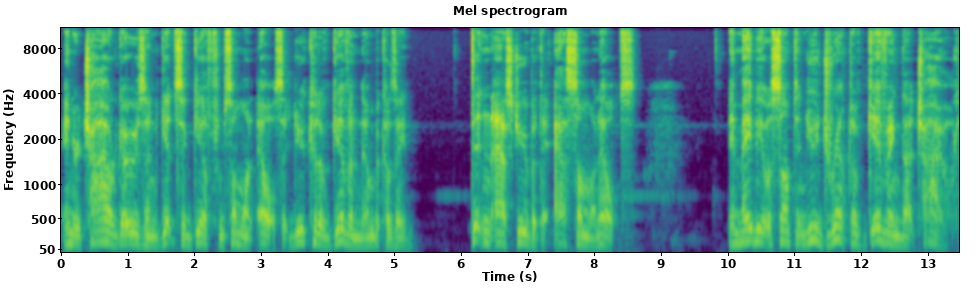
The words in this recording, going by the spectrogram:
and your child goes and gets a gift from someone else that you could have given them because they didn't ask you, but they asked someone else and maybe it was something you dreamt of giving that child.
